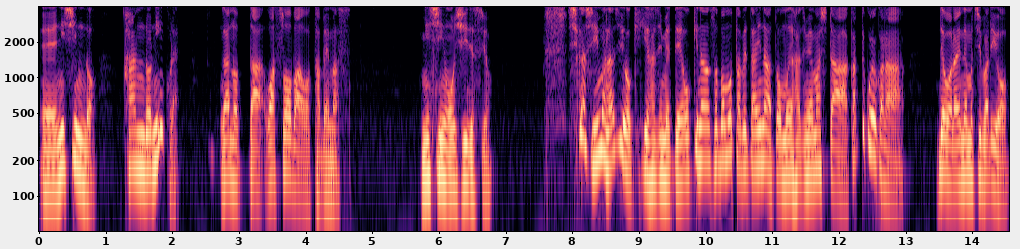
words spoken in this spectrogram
えー、ニシンの甘露にこれが乗った和そばを食べます。ニシン美味しいですよ。しかし今ラジオを聴き始めて沖縄そばも食べたいなと思い始めました。買ってこようかな。では来年も千葉りよ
